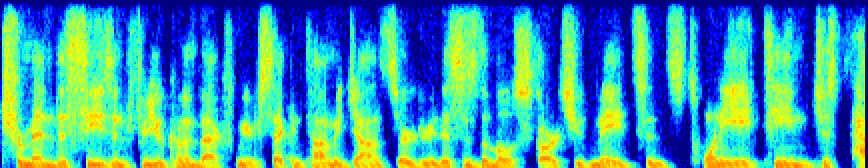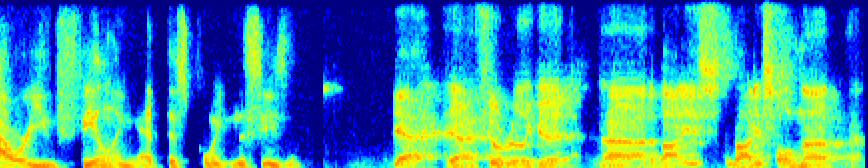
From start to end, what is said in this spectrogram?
tremendous season for you coming back from your second Tommy John surgery. This is the most starts you've made since 2018. Just how are you feeling at this point in the season? Yeah, yeah, I feel really good. Uh, the body's the body's holding up.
